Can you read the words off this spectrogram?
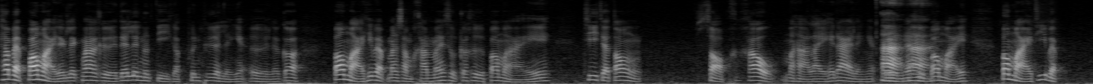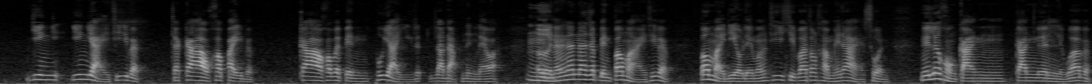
ถ้าแบบเป้าหมายเล็ก ๆ มากคือ ได้เล่นดนตรีกับเพื่อนๆอะไรเงี้ยเออแล้วก็เป้าหมายที่แบบมันสำคัญมากที่สุดก็คือเป้าหมายที่จะต้อง สอบเข้ามหาลัยให้ได้อะไรเงี้ยเออนั่นคือเป้าหมาย เป้าหมายที่แบบยิ่งยิ่งใหญ่ที่แบบจะก้าวเข้าไปแบบก้าวเข้าไปเป็นผู้ใหญ่อีกระดับหนึ่งแล้วอะมเออนั่นนั่นน่าจะเป็นเป้าหมายที่แบบเป้าหมายเดียวเลยมั้งที่คิดว่าต้องทำให้ได้ ส่วนในเรื่องของการการเงินหรือว่าแบบ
